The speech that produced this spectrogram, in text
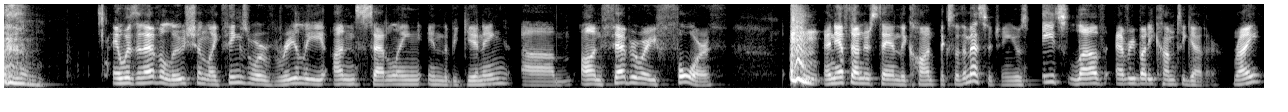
it was an evolution. Like things were really unsettling in the beginning. Um, on February 4th, and you have to understand the context of the messaging. It was peace, love, everybody come together, right?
